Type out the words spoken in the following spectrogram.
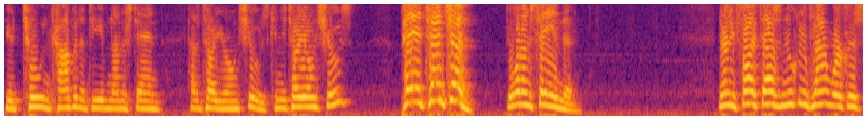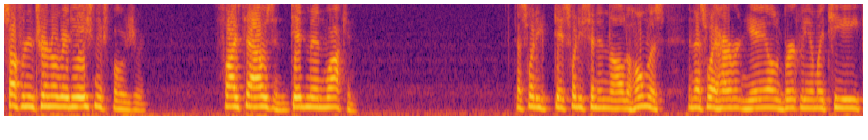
You're too incompetent to even understand how to tie your own shoes. Can you tie your own shoes? Pay attention to what I'm saying then. Nearly 5,000 nuclear plant workers suffered internal radiation exposure. 5,000 dead men walking. That's what he. That's what he's sending all the homeless, and that's why Harvard and Yale and Berkeley, MIT,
